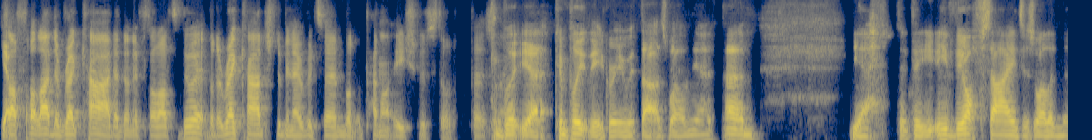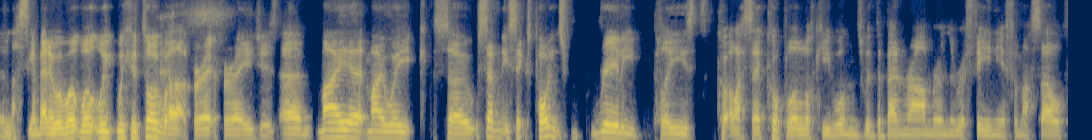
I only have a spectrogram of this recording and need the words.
Yeah, so I felt like the red card. I don't know if they're allowed to do it, but the red card should have been overturned, but the penalty should have stood. Personally, Complete, yeah, completely agree with that as well. Yeah. Um, yeah, the, the the offsides as well in the last game. Anyway, we'll, we'll, we could talk about that for for ages. Um, my uh, my week, so seventy six points. Really pleased. Like I say, a couple of lucky ones with the Benrahma and the Raphinha for myself.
